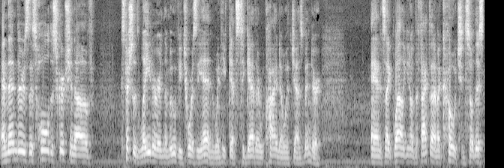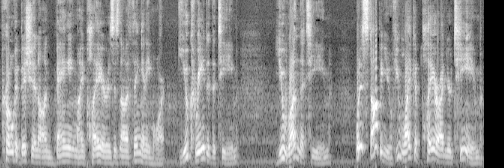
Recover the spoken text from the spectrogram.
And then there's this whole description of, especially later in the movie, towards the end, when he gets together kind of with Jasminder. And it's like, well, you know, the fact that I'm a coach, and so this prohibition on banging my players is not a thing anymore. You created the team, you run the team. What is stopping you? If you like a player on your team,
